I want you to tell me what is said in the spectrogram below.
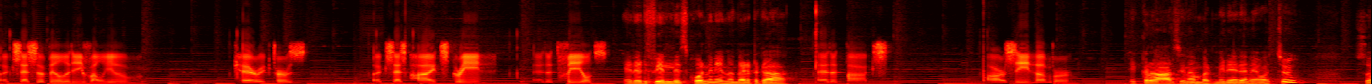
Accessibility volume. Characters. Access hide screen. Edit fields. Edit field తీసుకొని నేను డైరెక్ట్గా Edit box. RC number. ఇక్కడ ఆర్సీ నెంబర్ మీరు ఏదైనా ఇవ్వచ్చు సో.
